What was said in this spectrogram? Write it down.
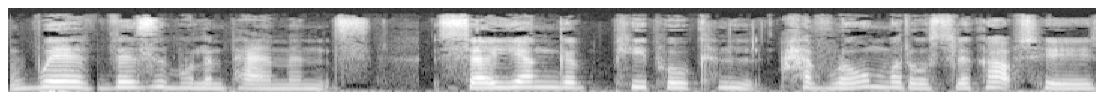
with visible impairments so younger people can have role models to look up to.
